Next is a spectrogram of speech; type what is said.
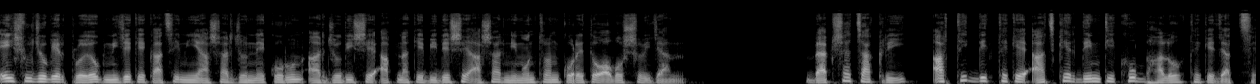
এই সুযোগের প্রয়োগ নিজেকে কাছে নিয়ে আসার জন্যে করুন আর যদি সে আপনাকে বিদেশে আসার নিমন্ত্রণ করে তো অবশ্যই যান। ব্যবসা চাকরি, আর্থিক দিক থেকে আজকের দিনটি খুব ভালো থেকে যাচ্ছে।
